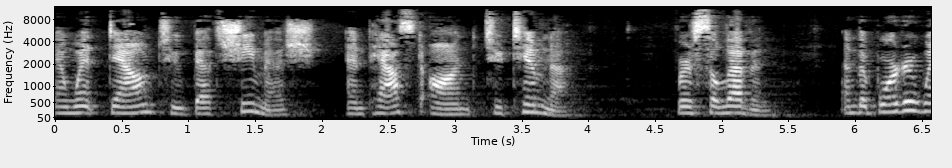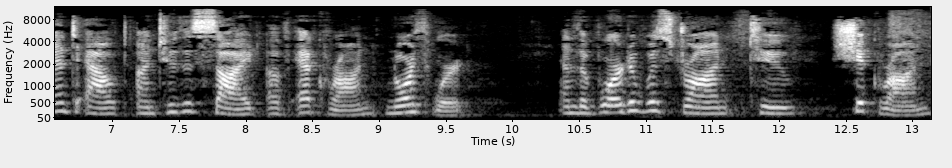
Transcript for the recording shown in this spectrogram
and went down to Bethshemesh, and passed on to Timnah. Verse 11. And the border went out unto the side of Ekron northward, and the border was drawn to Shicron,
